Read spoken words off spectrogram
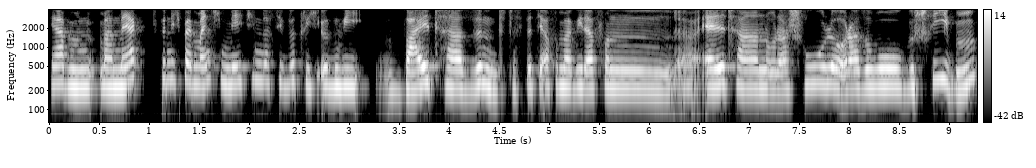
Ja, man merkt, finde ich, bei manchen Mädchen, dass sie wirklich irgendwie weiter sind. Das wird ja auch immer wieder von äh, Eltern oder Schule oder so beschrieben.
